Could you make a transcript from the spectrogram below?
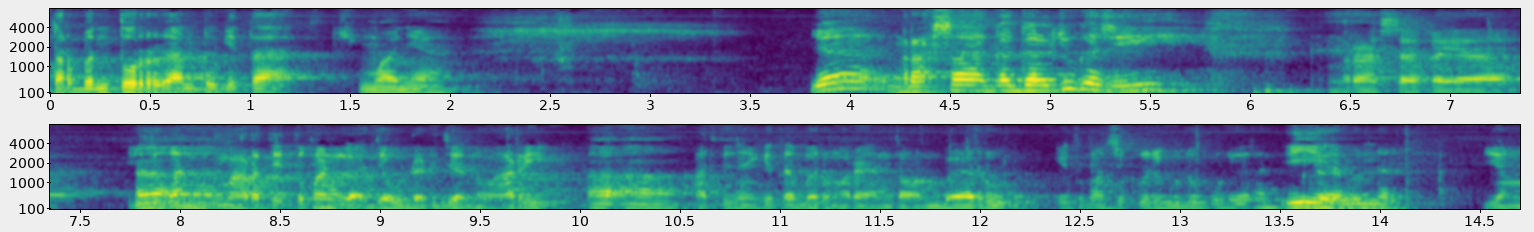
terbentur kan tuh kita semuanya. Ya ngerasa gagal juga sih. Ngerasa kayak itu kan Maret itu kan nggak jauh dari Januari. Heeh. artinya kita baru ngerayain tahun baru. Itu masih 2020 ya kan? Iya bener. Yang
